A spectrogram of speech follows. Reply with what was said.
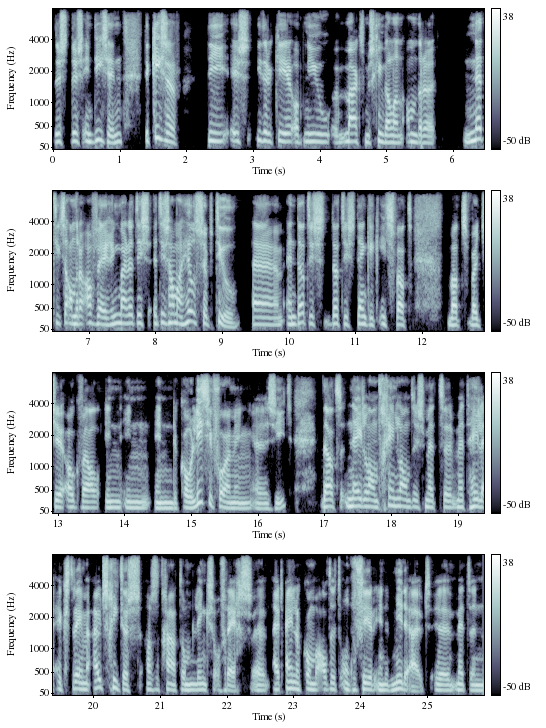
Dus, dus in die zin, de kiezer die is iedere keer opnieuw, maakt misschien wel een andere net iets andere afweging, maar het is, het is allemaal heel subtiel. Um, en dat is, dat is denk ik iets wat, wat, wat je ook wel in, in, in de coalitievorming uh, ziet. Dat Nederland geen land is met, uh, met hele extreme uitschieters als het gaat om links of rechts. Uh, uiteindelijk komen we altijd ongeveer in het midden uit. met een,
